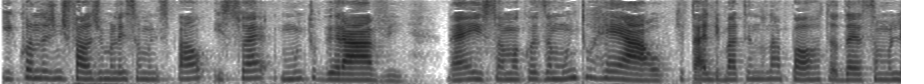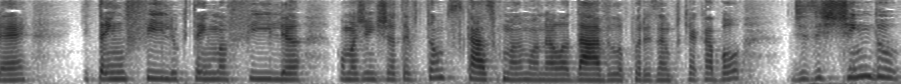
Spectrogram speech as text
E quando a gente fala de uma eleição municipal, isso é muito grave. Né? Isso é uma coisa muito real, que está ali batendo na porta dessa mulher que tem um filho, que tem uma filha, como a gente já teve tantos casos como a Manuela Dávila, por exemplo, que acabou desistindo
